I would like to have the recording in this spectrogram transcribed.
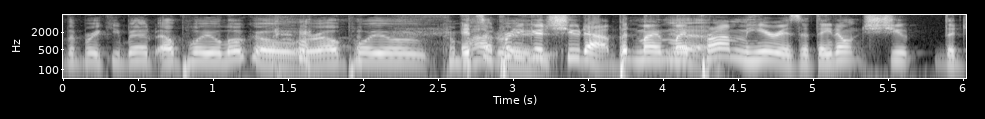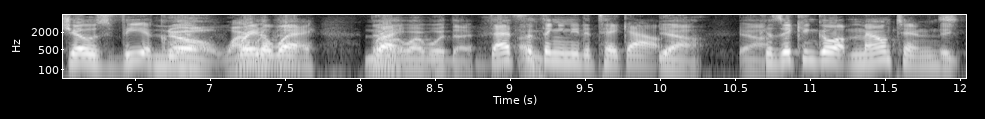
the Breaking Bad El Pollo Loco or El Pollo. Compadre. It's a pretty good shootout, but my, my problem here is that they don't shoot the Joe's vehicle No, right would they? away. No, right. why would they? That's the Um, thing you need to take out. Yeah, yeah. because it can go up mountains It-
